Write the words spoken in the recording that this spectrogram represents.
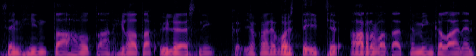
sen hintaa halutaan hilata ylös, niin jokainen voi sitten itse arvata, että minkälainen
